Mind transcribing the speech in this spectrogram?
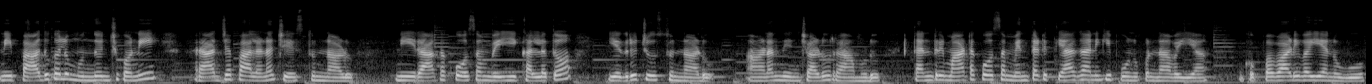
నీ పాదుకలు ముందుంచుకొని రాజ్యపాలన చేస్తున్నాడు. నీ రాక కోసం వెయ్యి కళ్ళతో ఎదురు చూస్తున్నాడు. ఆనందించాడు రాముడు. తండ్రి మాట కోసం ఎంతటి త్యాగానికి పూనుకున్నావయ్యా? గొప్పవాడివయ్యా నువ్వు.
